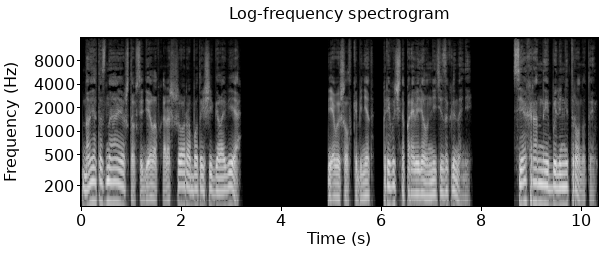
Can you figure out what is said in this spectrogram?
но я-то знаю, что все дело в хорошо работающей голове. Я вышел в кабинет, привычно проверил нити заклинаний. Все охранные были не тронуты.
